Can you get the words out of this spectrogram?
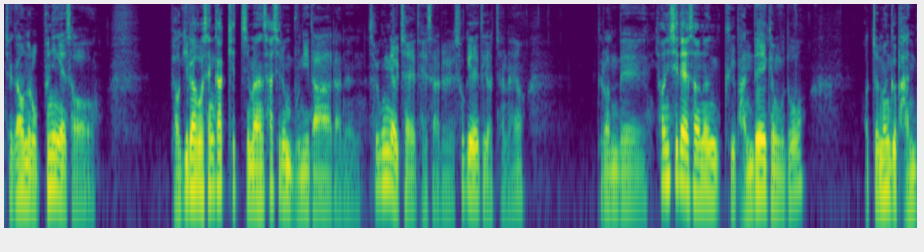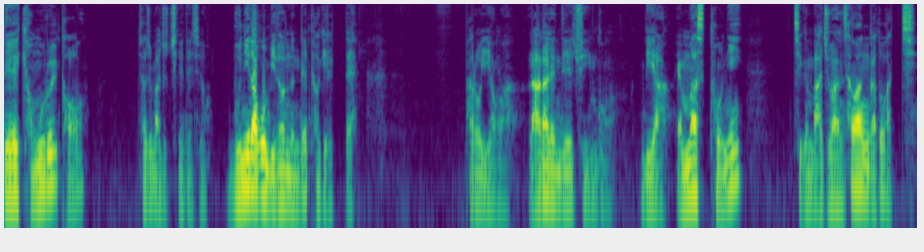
제가 오늘 오프닝에서 벽이라고 생각했지만 사실은 문이다라는 설국열차의 대사를 소개해 드렸잖아요. 그런데 현실에서는 그 반대의 경우도 어쩌면 그 반대의 경우를 더 자주 마주치게 되죠. 문이라고 믿었는데 벽일 때. 바로 이 영화 라라랜드의 주인공 미아 엠마 스톤이 지금 마주한 상황과도 같이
